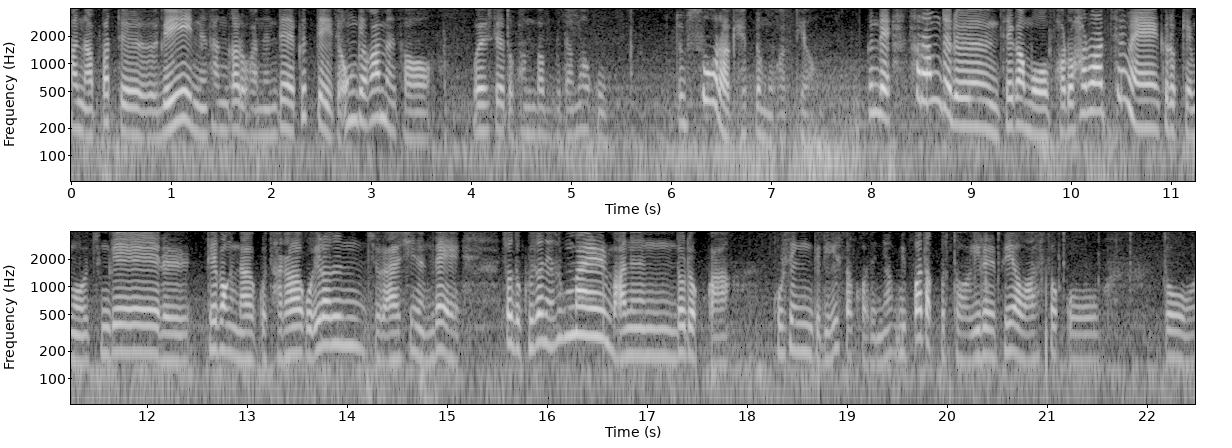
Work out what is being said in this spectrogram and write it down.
한 아파트 내에 있는 상가로 갔는데 그때 이제 옮겨가면서 월세도 반반 부담하고 좀 수월하게 했던 것 같아요. 근데 사람들은 제가 뭐 바로 하루아침에 그렇게 뭐 중개를 대박 나고 잘하고 이러는 줄 아시는데 저도 그 전에 정말 많은 노력과 고생들이 있었거든요. 밑바닥부터 일을 배워왔었고 또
